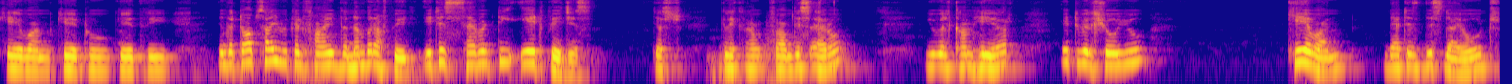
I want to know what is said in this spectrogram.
K1, K2, K3. In the top side, we can find the number of pages. It is 78 pages. Just click from this arrow. You will come here. It will show you K1, that is this diode,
